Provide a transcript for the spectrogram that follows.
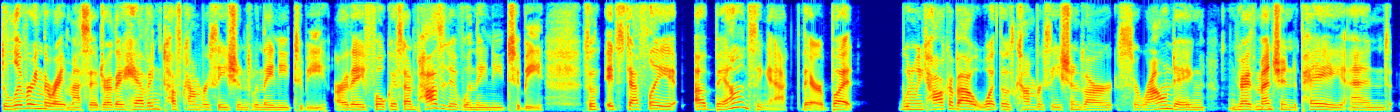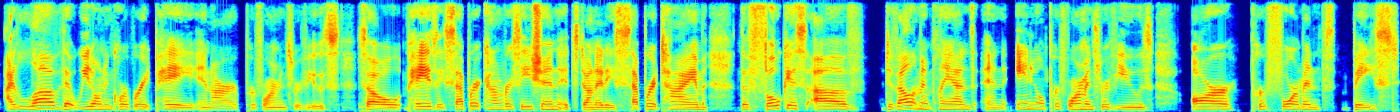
delivering the right message? Are they having tough conversations when they need to be? Are they focused on positive when they need to be? So it's definitely a balancing act there, but when we talk about what those conversations are surrounding, you guys mentioned pay, and I love that we don't incorporate pay in our performance reviews. So, pay is a separate conversation, it's done at a separate time. The focus of development plans and annual performance reviews are performance based?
